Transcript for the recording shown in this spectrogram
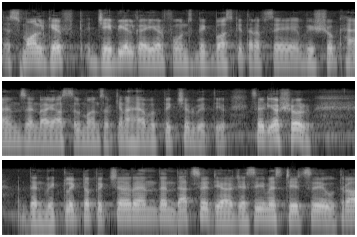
gift, JBL earphones, big L का ईयरफोन्स बिग बॉस की तरफ से we shook I and I आस Salman sir can I have a picture sure then we click the picture and then that's it यार जैसे ही मैं स्टेज से उतरा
